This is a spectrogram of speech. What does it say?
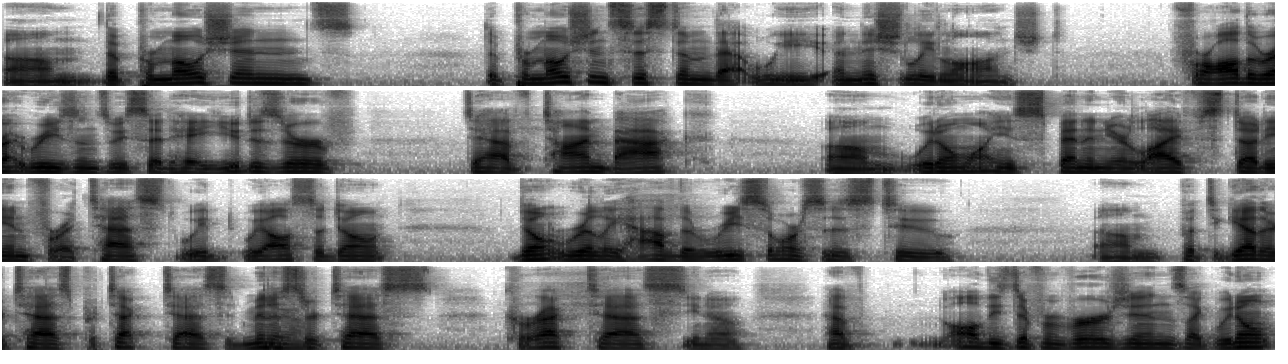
um, the promotions, the promotion system that we initially launched for all the right reasons. We said, hey, you deserve to have time back. Um, we don't want you spending your life studying for a test. We we also don't don't really have the resources to um, put together tests, protect tests, administer tests, correct tests. You know, have all these different versions. Like we don't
